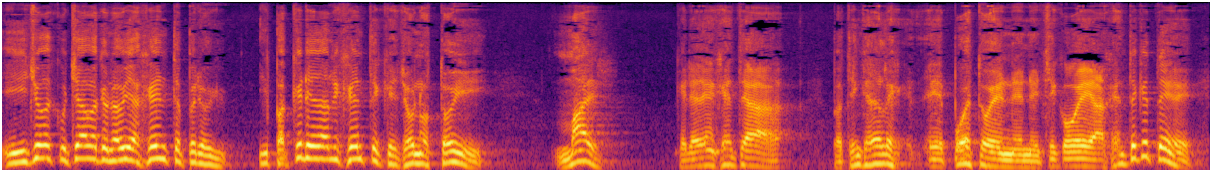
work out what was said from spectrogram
Y yo escuchaba que no había gente, pero ¿y, y para qué le dan gente que yo no estoy mal? Que le den gente a... Pero tienen que darle eh, puesto en, en el chico E a gente que esté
